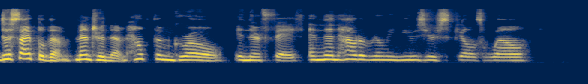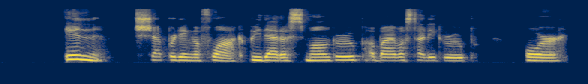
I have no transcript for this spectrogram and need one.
disciple them, mentor them, help them grow in their faith, and then how to really use your skills well in shepherding a flock, be that a small group, a Bible study group, or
